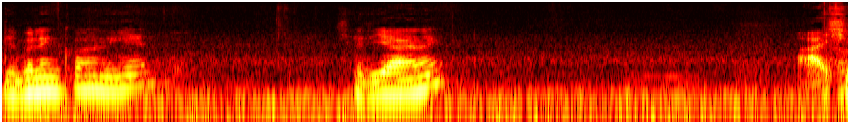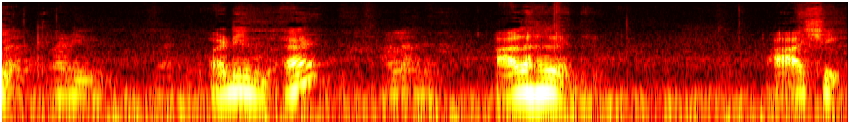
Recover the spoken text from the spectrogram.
හා දෙමළෙන් කොහොමද කියන්නේ? සරියාන ආශික්. වඩි වඩි ඈ? අලහ අලහද. ආශික්.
